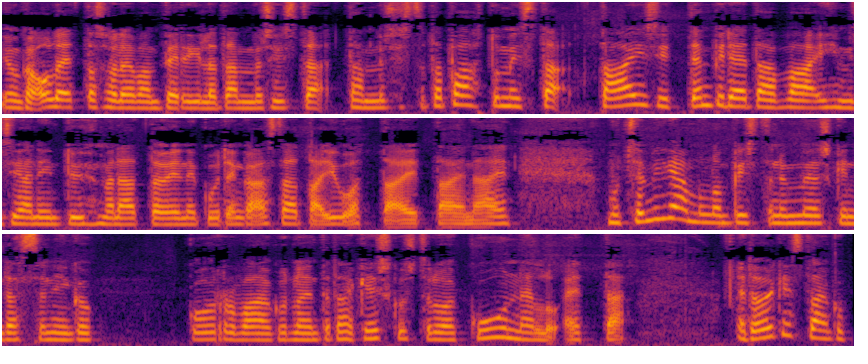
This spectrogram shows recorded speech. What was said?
jonka olettaisi olevan perillä tämmöisistä, tämmöisistä tapahtumista, tai sitten pidetään vaan ihmisiä niin tyhmänä, että ei ne kuitenkaan sitä tajua tai, tai näin. Mutta se, mikä mulla on pistänyt myöskin tässä niin korvaan, kun olen tätä keskustelua kuunnellut, että, että oikeastaan kun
